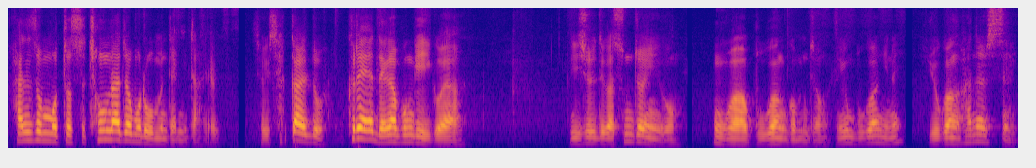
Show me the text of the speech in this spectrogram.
한손모터스 청라점으로 오면 됩니다. 여기 저기 색깔도. 그래 내가 본 게 이거야. 이실드가 순정이고. 우와 무광검정. 이건 무광이네. 유광 하늘색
